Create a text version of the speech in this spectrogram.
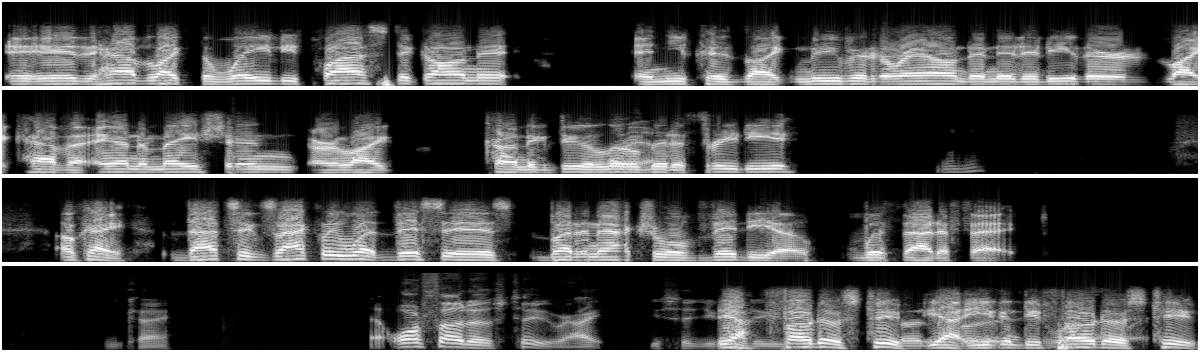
it have like the wavy plastic on it and you could like move it around and it'd either like have an animation or like kind of do a little oh, yeah. bit of 3d mm-hmm. Okay, that's exactly what this is, but an actual video with that effect. Okay. Or photos too, right? You said you yeah, photos too. Photos, yeah, you can do photos too.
